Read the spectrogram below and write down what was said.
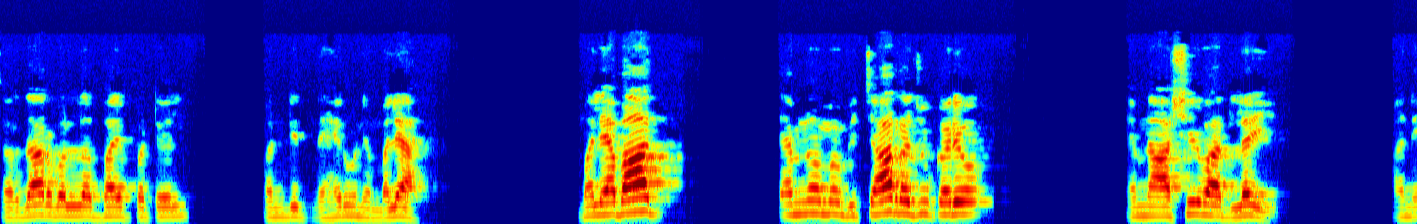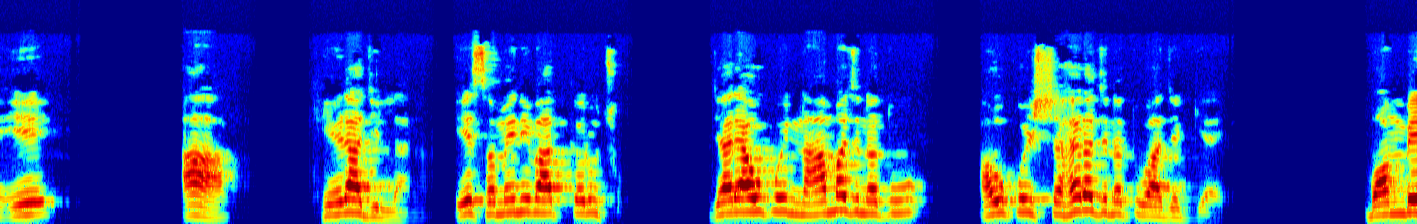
સરદાર વલ્લભભાઈ પટેલ, પંડિત નહેરુને મળ્યા મળ્યા બાદ એમનો મેં વિચાર રજૂ કર્યો, એમના આશીર્વાદ લઈ અને એ આ ખેડા જિલ્લાના, એ સમયની વાત કરું છું. જ્યારે આવું કોઈ નામ જ નહોતું, આવું કોઈ શહેર જ નહોતું આ જગ્યાએ. બોમ્બે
